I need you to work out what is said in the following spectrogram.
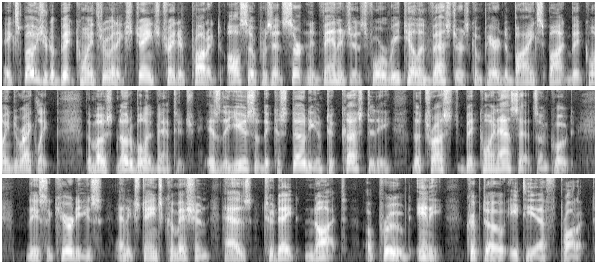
Exposure to Bitcoin through an exchange traded product also presents certain advantages for retail investors compared to buying spot Bitcoin directly. The most notable advantage is the use of the custodian to custody the trust Bitcoin assets. Unquote. The Securities and Exchange Commission has to date not approved any crypto ETF product.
